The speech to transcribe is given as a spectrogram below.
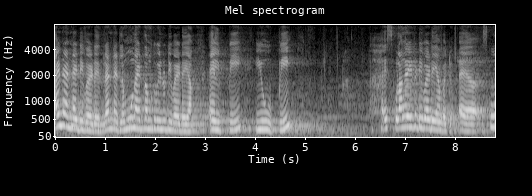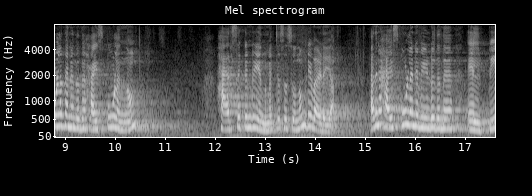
അതിന് രണ്ടായി ഡിവൈഡ് ചെയ്യുന്നു. രണ്ടായിട്ടില്ല മൂന്നായിട്ട് നമുക്ക് വീണ്ടും ഡിവൈഡ് ചെയ്യാം. L P U P high school അങ്ങനെയായിട്ട് ഡിവൈഡ് ചെയ്യാൻ പറ്റും. സ്കൂളിൽ തന്നെ എന്തത് ഹൈസ്കൂൾ എന്നും ഹയർ സെക്കൻഡറി എന്നും എച്ച് എസ് എസ് എന്നും ഡിവൈഡ് ചെയ്യാം. അതിന് ഹൈസ്കൂളിൽ തന്നെ വീണ്ടും എന്തെന്ന്? എൽ പി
